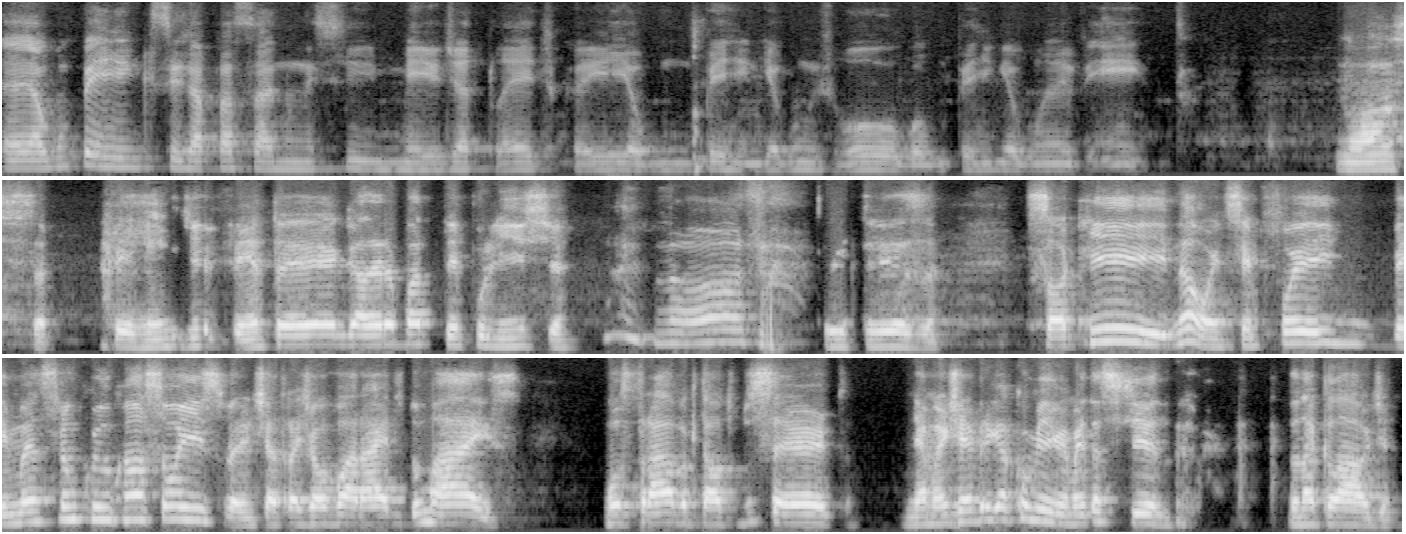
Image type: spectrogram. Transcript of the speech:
é, algum perrengue que vocês já passaram nesse meio de atlética aí? Algum perrengue em algum jogo? Algum perrengue em algum evento? Nossa, perrengue de evento é galera bater polícia. Nossa! Certeza. Só que, não, a gente sempre foi bem mais tranquilo com relação a isso, velho. A gente ia atrás de alvará e tudo mais. Mostrava que tava tudo certo. Minha mãe já ia brigar comigo, minha mãe tá assistindo. Dona Cláudia.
